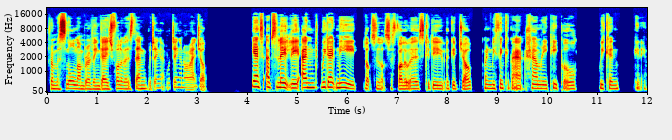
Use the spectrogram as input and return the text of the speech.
from a small number of engaged followers, then we're doing we're doing an all right job. Yes, absolutely. And we don't need lots and lots of followers to do a good job. When we think about how many people we can, you know,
